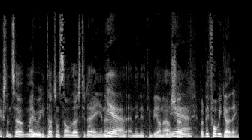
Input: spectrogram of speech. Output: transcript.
Excellent. So maybe we can touch on some of those today, you know, Yeah. and then it can be on our Yeah. show. But before we go there,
